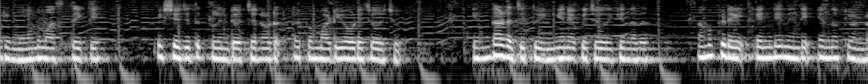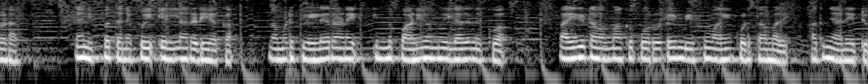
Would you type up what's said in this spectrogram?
ഒരു മൂന്ന് മാസത്തേക്ക്. വിശ്വജിത്ത് ക്ലിന്റോച്ചനോട് അല്പം മടിയോടെ ചോദിച്ചു. എന്താടാ ജിത്തു ഇങ്ങനെയൊക്കെ ചോദിക്കുന്നത്? നമുക്കിടയിൽ എന്റെ നിന്റെ എന്നൊക്കെ ഉണ്ടോടാ? ഞാൻ ഇപ്പം തന്നെ പോയി എല്ലാം റെഡിയാക്കാം. നമ്മുടെ പിള്ളേരാണെങ്കിൽ ഇന്ന് പണിയൊന്നും ഇല്ലാതെ നിൽക്കുക. വൈകിട്ട് അമ്മമാർക്ക് പൊറോട്ടയും ബീഫും വാങ്ങി കൊടുത്താൽ മതി. അത് ഞാൻ ഏറ്റു.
